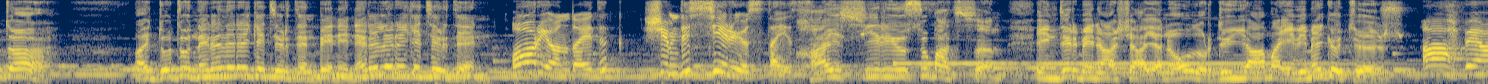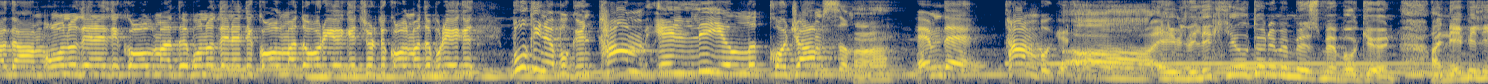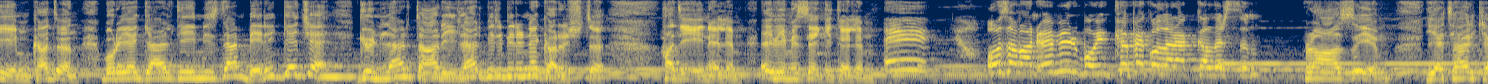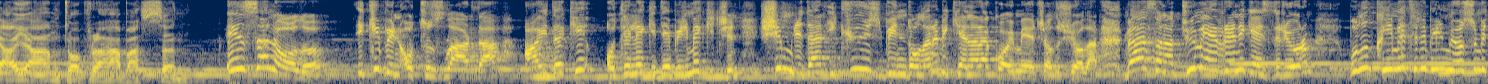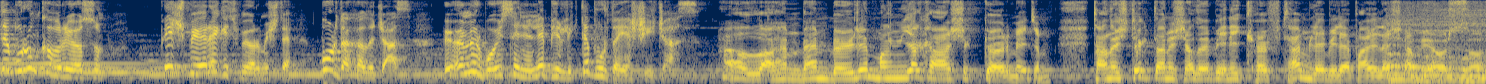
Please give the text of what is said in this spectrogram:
Dudu. Ay Dudu nerelere getirdin beni? Nerelere getirdin? Orion'daydık. Şimdi Sirius'tayız. Hay Sirius'u batsın. İndir beni aşağıya ne olur. Dünyama evime götür. Ah be adam onu denedik olmadı, bunu denedik olmadı, oraya götürdük olmadı, buraya gö- Bugüne bugün tam 50 yıllık kocamsın. Ha? Hem de tam bugün. Aa, evlilik yıl dönümümüz mü bugün? Ha ne bileyim kadın. Buraya geldiğimizden beri gece. Günler, tarihler birbirine karıştı. Hadi inelim, evimize gidelim. Ee, o zaman ömür boyu köpek olarak kalırsın. Razıyım. Yeter ki ayağım toprağa bassın. İnsanoğlu 2030'larda aydaki otele gidebilmek için şimdiden 200 bin doları bir kenara koymaya çalışıyorlar. Ben sana tüm evreni gezdiriyorum. Bunun kıymetini bilmiyorsun bir de burun kıvırıyorsun. Hiçbir yere gitmiyorum işte. Burada kalacağız. Ve ömür boyu seninle birlikte burada yaşayacağız. Allah'ım ben böyle manyak aşık görmedim. Tanıştık tanışalı beni köftemle bile paylaşamıyorsun.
